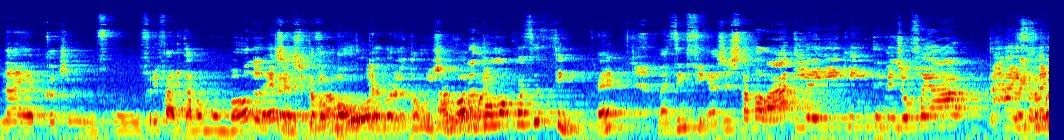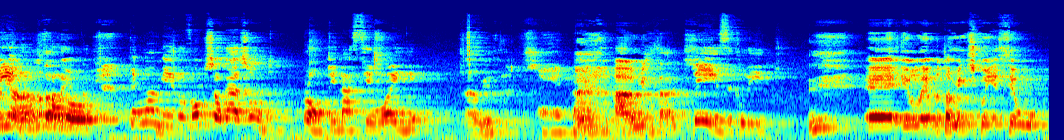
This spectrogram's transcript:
na época que o, o Free Fire tava bombando, né, É, gente? que por tava favor. bom, porque agora já tá um lixo. Agora tá uma coisa assim, né? Mas enfim, a gente tava lá e aí quem intermediou foi a Raíssa Raíssa Mariano. Mariano, falou: tem um amigo, vamos jogar junto? Pronto, e nasceu aí. Amizade. É, A amizade. basically. É, eu lembro também de conhecer o-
